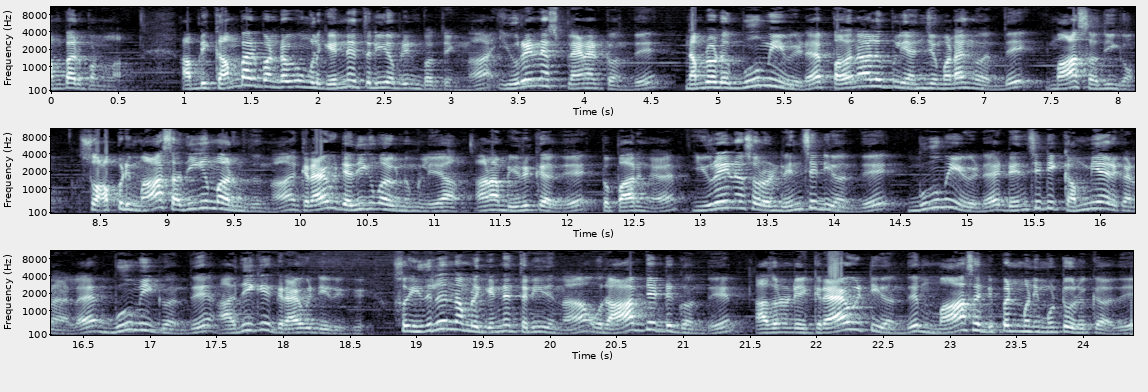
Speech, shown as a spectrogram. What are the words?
கம்பேர் பண்ணலாம். அப்படி கம்பேர் பண்ணுறப்ப உங்களுக்கு என்ன தெரியும் அப்படின்னு பார்த்தீங்கன்னா யுரேனஸ் பிளானட் வந்து நம்மளோட பூமியை விட பதினாலு புள்ளி அஞ்சு மடங்கு வந்து மாஸ் அதிகம். ஸோ அப்படி மாஸ் அதிகமாக இருந்ததுன்னா கிராவிட்டி அதிகமாக இருக்கணும் இல்லையா? ஆனால் அப்படி இருக்காது. இப்போ பாருங்கள் யுரேனஸோட டென்சிட்டி வந்து பூமியை விட டென்சிட்டி கம்மியாக இருக்கனால பூமிக்கு வந்து அதிக கிராவிட்டி இருக்குது ஸோ இதுலேருந்து நம்மளுக்கு என்ன தெரியுதுன்னா ஒரு ஆப்ஜெக்ட்டுக்கு வந்து அதனுடைய கிராவிட்டி வந்து மாஸை டிபெண்ட் பண்ணி மட்டும் இருக்காது.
